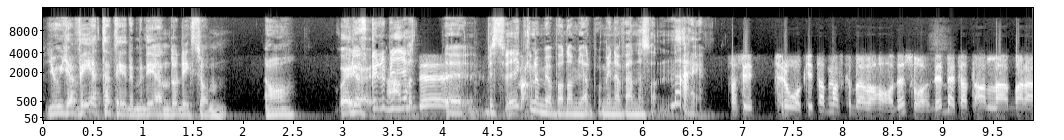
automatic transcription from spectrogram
Jo, jag vet att det är det, men det är ändå liksom, ja. Jag skulle bli jättebesviken om jag bad om hjälp och mina vänner sa nej. Fast det är tråkigt att man ska behöva ha det så. Det är bättre att alla bara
